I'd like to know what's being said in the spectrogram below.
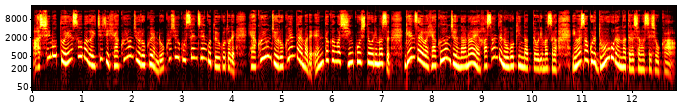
足元円相場が一時146円65銭前後ということで、146円台まで円高が進行しております。現在は147円挟んでの動きになっておりますが、今井さんこれどうご覧になっていらっしゃいますでしょうか？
